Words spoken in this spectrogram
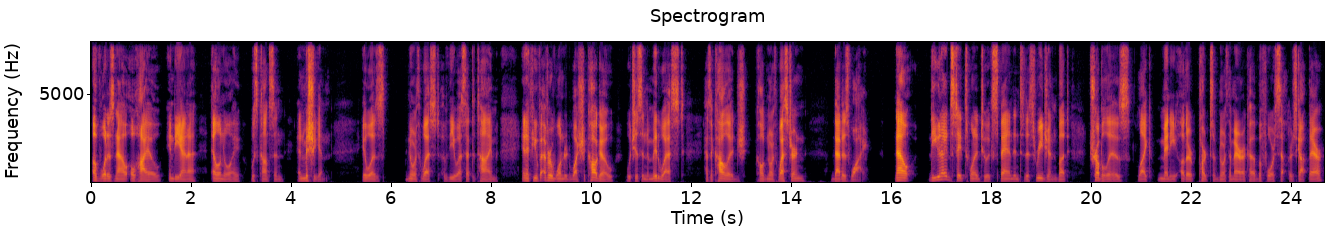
of what is now Ohio, Indiana, Illinois, Wisconsin, and Michigan. It was northwest of the US at the time, and if you've ever wondered why Chicago, which is in the Midwest, has a college called Northwestern, that is why. Now, the United States wanted to expand into this region, but trouble is, like many other parts of North America before settlers got there,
